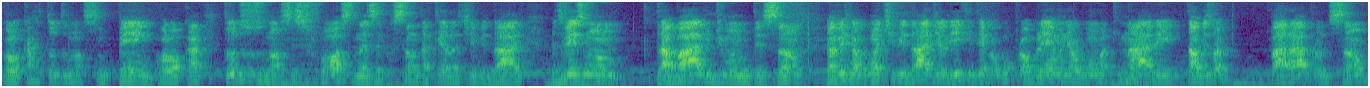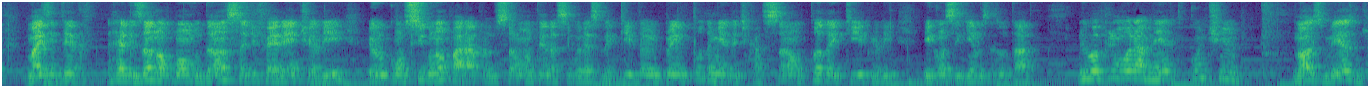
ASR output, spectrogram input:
colocar todo o nosso empenho, colocar todos os nossos esforços na execução daquela atividade, às vezes num trabalho de manutenção, vezes em alguma atividade ali que teve algum problema em algum maquinário e talvez vai parar a produção, mas realizando alguma mudança diferente ali, eu consigo não parar a produção, mantendo a segurança da equipe, então eu empenho toda a minha dedicação, toda a equipe ali e conseguimos resultado. E o aprimoramento contínuo. Nós mesmos,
